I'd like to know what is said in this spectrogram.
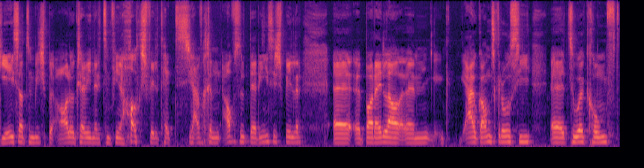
Chiesa zum Beispiel anschaust, wie er jetzt im Finale gespielt hat, das ist einfach ein absoluter Riesenspieler. Äh, äh, Barella, ähm, auch ganz grosse äh, Zukunft.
